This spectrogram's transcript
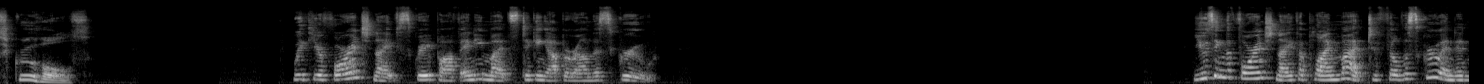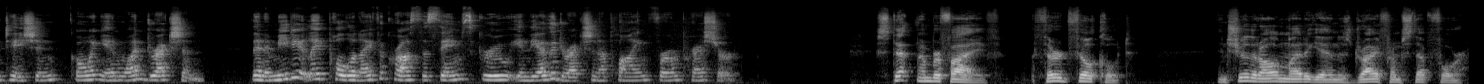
Screw holes. With your 4 inch knife, scrape off any mud sticking up around the screw. Using the 4 inch knife, apply mud to fill the screw indentation going in one direction. Then immediately pull the knife across the same screw in the other direction, applying firm pressure. Step number 5. Third fill coat. Ensure that all mud again is dry from step 4.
